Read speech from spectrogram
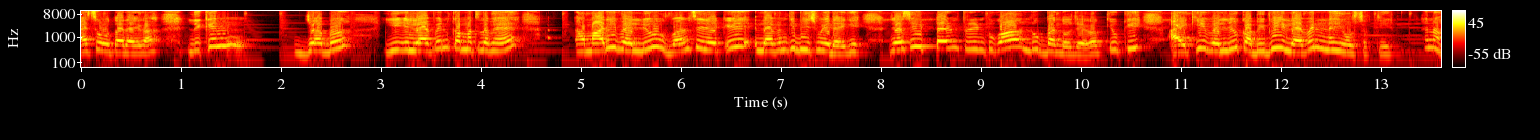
ऐसे होता रहेगा। लेकिन जब ये इलेवन का मतलब है हमारी वैल्यू वन से लेके इलेवन के बीच में रहेगी। जैसे ही टेन प्रिंट होगा लूप बंद हो जाएगा, क्योंकि आई की वैल्यू कभी भी इलेवन नहीं हो सकती, है ना?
